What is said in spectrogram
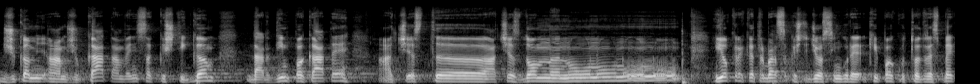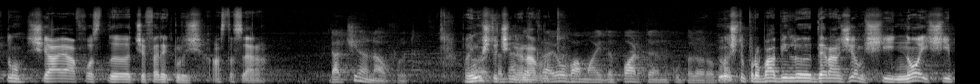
jucăm, am jucat, am venit să câștigăm, dar din păcate acest, uh, acest domn nu, nu, nu, nu, eu cred că trebuia să câștige o singură echipă cu tot respectul și aia a fost uh, CFR Cluj, asta seara. Dar cine n-a vrut? Păi nu știu Să cine meargă n-a vrut. Craiova mai departe în cupele europene. Nu știu, probabil uh, deranjăm și noi și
